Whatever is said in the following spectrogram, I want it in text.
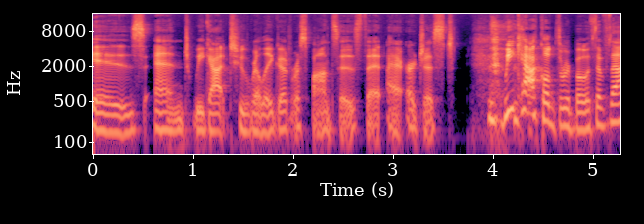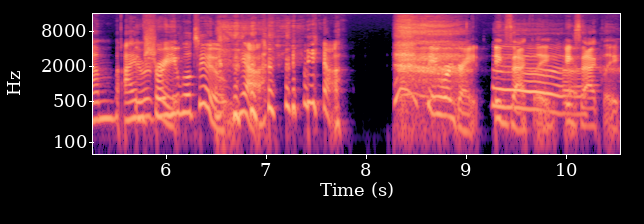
is. And we got two really good responses that are just, we cackled through both of them. I'm sure great. you will too. Yeah. yeah. They were great. Exactly. Uh, exactly.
